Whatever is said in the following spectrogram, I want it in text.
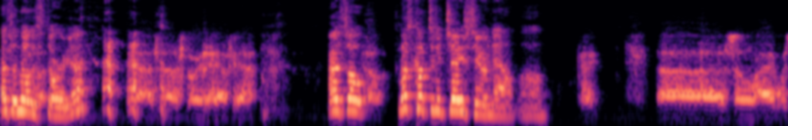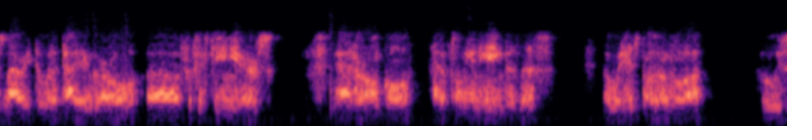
That's another story, huh? Yeah, that's another story and a half. Yeah. All right, so You know. let's cut to the chase here now. Um, Okay. Uh, so I was married to an Italian girl uh, for 15 years, and her uncle had a plumbing and heating business uh, with his brother-in-law, whose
